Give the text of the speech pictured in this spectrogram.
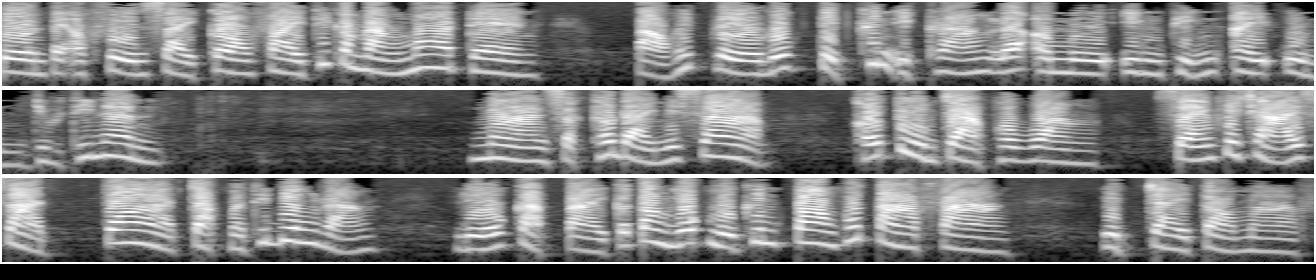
เดินไปเอาฟืนใส่กองไฟที่กำลังมอดแดง เป่าให้เปลวลุกติดขึ้นอีกครั้ง แล้วเอามืออิงผิงไออุ่นอยู่ที่นั่น นานสักเท่าใดไม่ทราบ เขาตื่นจากผวัง แสงไฟฉายสาดจ้าจับมาที่เบื้องหลังเหลียวกลับไปก็ต้องยกมือขึ้นป้องเพราะตาฟาง อึดใจต่อมาไฟ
